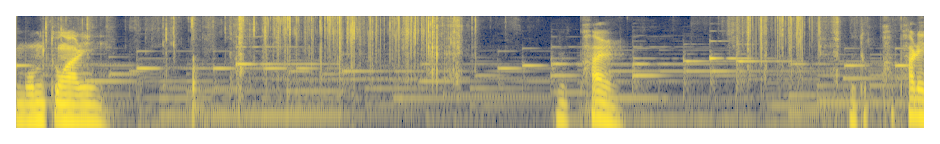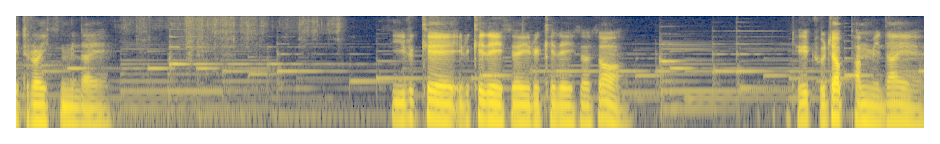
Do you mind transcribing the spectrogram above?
몸뚱아리 이팔또 팔이 들어 있습니다. 예. 이렇게 이렇게 돼 있어요. 이렇게 돼 있어서 되게 조잡합니다. 예.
